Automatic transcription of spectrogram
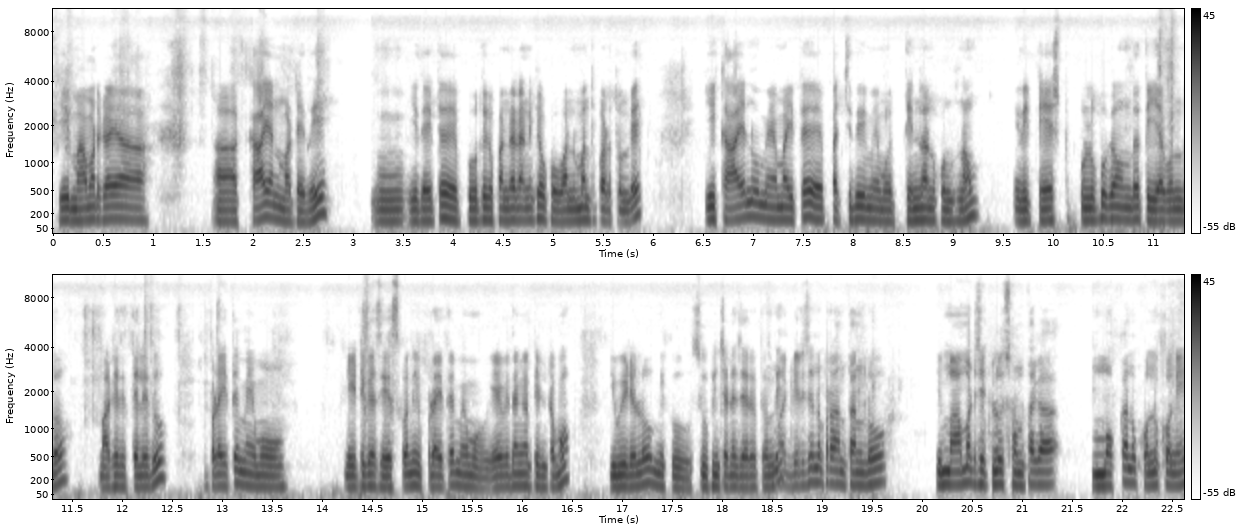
ఈ మామిడికాయ కాయ అన్నమాట ఇది. ఇదైతే పూర్తిగా పండడానికి ఒక వన్ మంత్ పడుతుంది. ఈ కాయను మేమైతే పచ్చిది మేము తినాలనుకుంటున్నాం. ఇది టేస్ట్ పులుపుగా ఉందో తీయగుందో మాకు మాకైతే తెలీదు. ఇప్పుడైతే మేము నీట్గా చేసుకొని ఇప్పుడైతే మేము ఏ విధంగా తింటామో ఈ వీడియోలో మీకు చూపించడం జరుగుతుంది. గిరిజన ప్రాంతంలో ఈ మామిడి చెట్లు సొంతగా మొక్కను కొనుక్కొని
